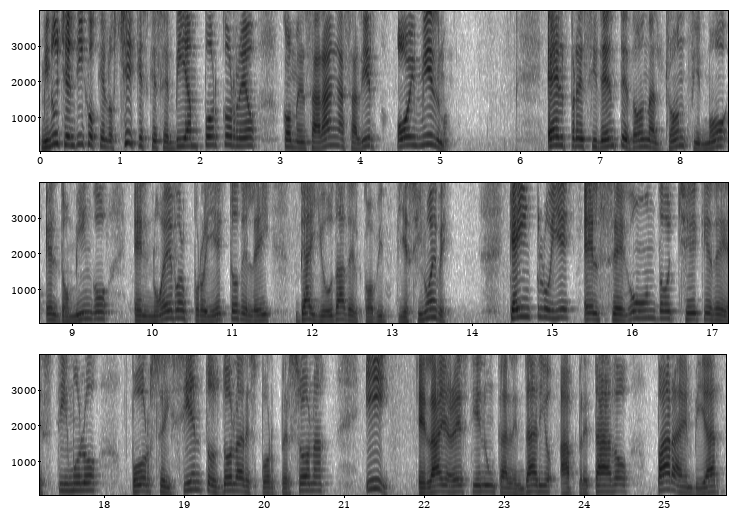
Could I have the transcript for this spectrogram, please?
Minuchen dijo que los cheques que se envían por correo comenzarán a salir hoy mismo. El presidente Donald Trump firmó el domingo el nuevo proyecto de ley de ayuda del COVID-19, que incluye el segundo cheque de estímulo por 600 dólares por persona y el IRS tiene un calendario apretado para enviar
